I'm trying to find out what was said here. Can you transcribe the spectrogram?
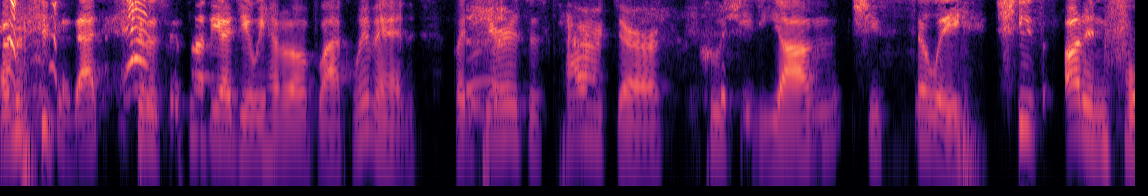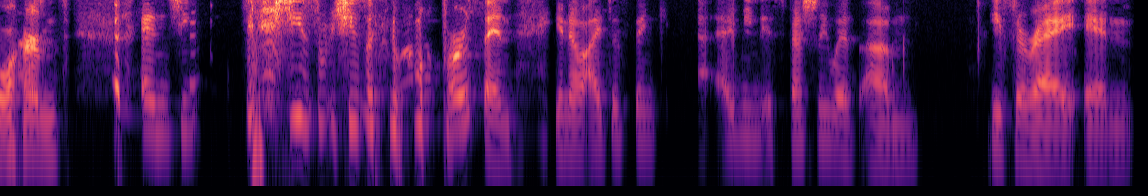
Remember you said that because it's just not the idea we have about black women. But here is this character who she's young, she's silly, she's uninformed, and she she's she's a normal person. You know, I just think I mean, especially with um Issa Rae in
